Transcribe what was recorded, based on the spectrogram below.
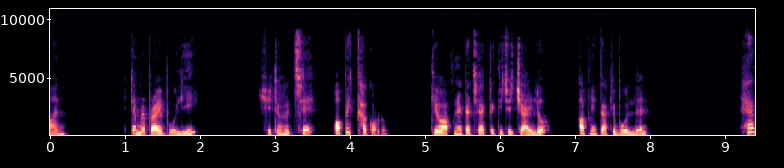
on এটা আমরা প্রায় বলি, সেটা হচ্ছে, অপেক্ষা করো। কেউ আপনার কাছে একটা কিছু চাইলো, আপনি তাকে বললেন হ্যাং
